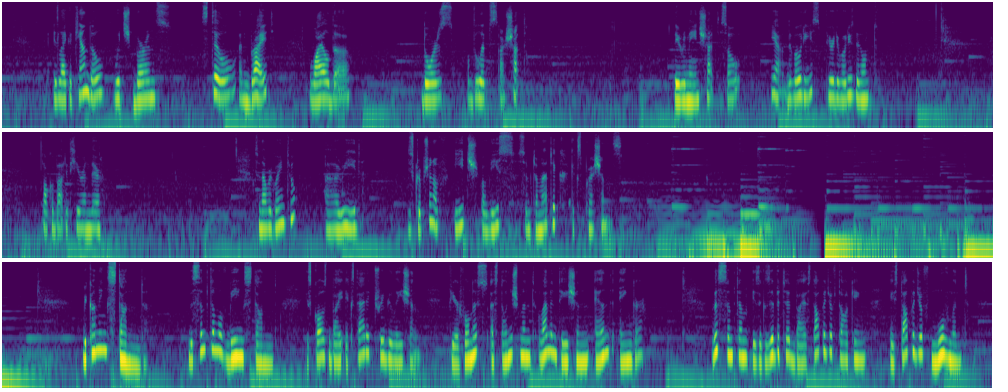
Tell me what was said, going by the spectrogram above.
is like a candle which burns still and bright while the doors of the lips are shut. They remain shut. So yeah, devotees, pure devotees, they don't talk about it here and there. So now we're going to uh, read description of each of these symptomatic expressions. Becoming stunned. The symptom of being stunned is caused by ecstatic tribulation, fearfulness, astonishment, lamentation, and anger. This symptom is exhibited by a stoppage of talking, a stoppage of movement,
